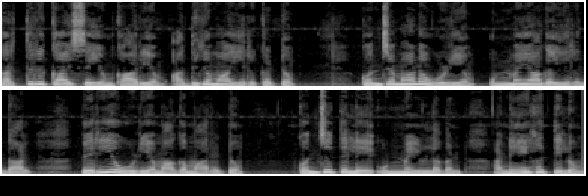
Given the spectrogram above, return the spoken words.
கர்த்தருக்காய் செய்யும் காரியம் அதிகமாயிருக்கட்டும் கொஞ்சமான ஊழியம் உண்மையாக இருந்தால் பெரிய ஊழியமாக மாறட்டும். கொஞ்சத்திலே உண்மையுள்ளவன் அநேகத்திலும்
